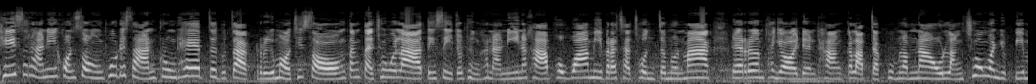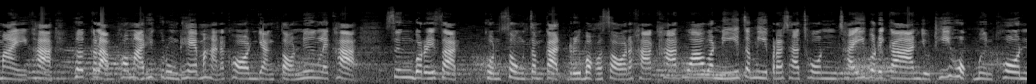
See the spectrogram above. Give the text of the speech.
ที่สถานีขนส่งผู้โดยสารกรุงเทพจตุจักรหรือหมอที่ 2 ตั้งแต่ช่วงเวลาตีสี่จนถึงขณะนี้นะคะพบว่ามีประชาชนจำนวนมาก ได้เริ่มทยอยเดินทางกลับจากภูมิลำเนาหลังช่วงวันหยุดปีใหม่ค่ะ เพื่อกลับเข้ามาที่กรุงเทพมหานครอย่างต่อเนื่องเลยค่ะ ซึ่งบริษัท ขนส่งจำกัดหรือบขสนะคะ คาดว่าวันนี้จะมีประชาชนใช้บริการอยู่ที่ 60,000 คน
